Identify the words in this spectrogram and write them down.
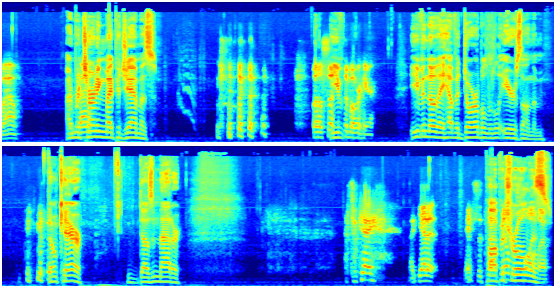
Wow. I'm Okay. returning my pajamas, well, send You've- them over here. even though they have adorable little ears on them. Don't care. Doesn't matter. That's okay. I get it. It's the Paw tough pill to Patrol is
